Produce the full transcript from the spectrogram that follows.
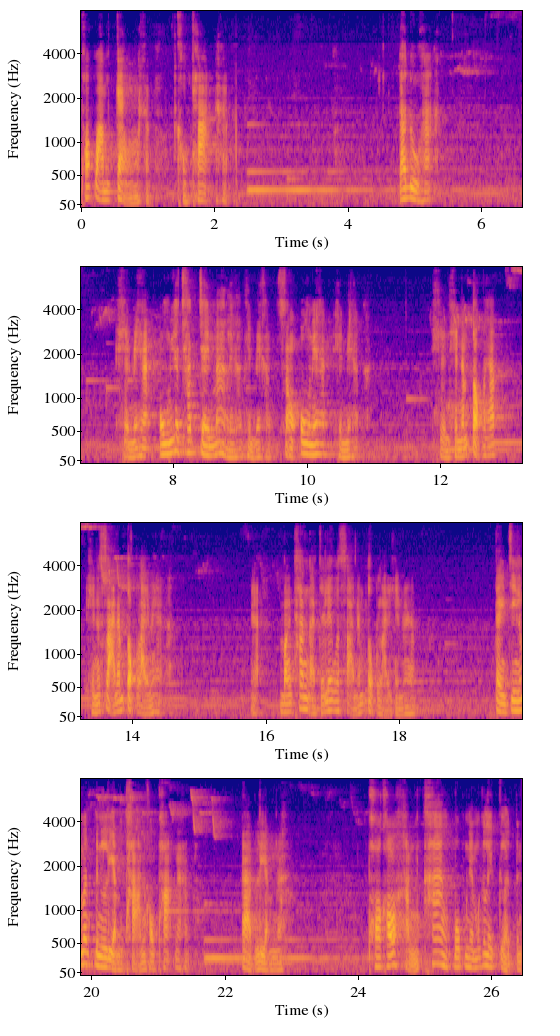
เพราะความแก่งนะครับของพระนะครับ แล้วดูฮะ เห็นไหมฮะ องค์นี้จะชัดเจนมากเลยครับ เห็นไหมครับสององค์นี้ฮะเห็นไหมฮะเห็นเห็นน้ำตกไหมครับ เห็นสายน้ำตกไหลไหมฮะบางท่านอาจจะเรียกว่าสายน้ำตกไหลเห็นไหมครับ แต่จริงๆแล้วมันเป็นเหลี่ยมฐานของพระนะครับแปดเหลี่ยมนะพอเขาหันข้างปุ๊บเนี่ยมันก็เลยเกิดเป็น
